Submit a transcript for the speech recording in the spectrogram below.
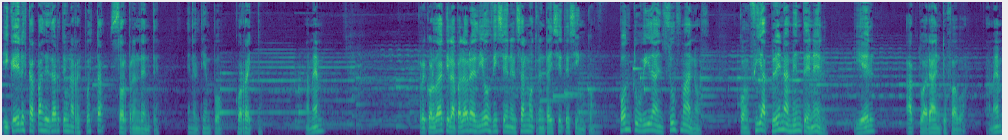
y que Él es capaz de darte una respuesta sorprendente en el tiempo correcto. Amén. Recordá que la palabra de Dios dice en el Salmo 37.5, Pon tu vida en sus manos, confía plenamente en Él y Él actuará en tu favor. Amén.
